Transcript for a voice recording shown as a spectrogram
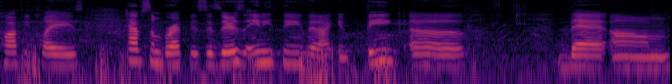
coffee place have some breakfast. If there's anything that i can think of that um,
